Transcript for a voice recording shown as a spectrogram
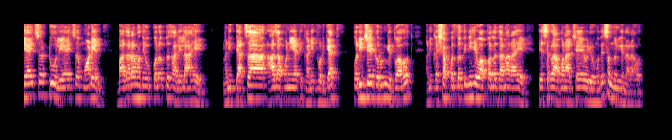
ए आयचं टूल ए आयचं मॉडेल बाजारामध्ये उपलब्ध झालेलं आहे. आणि त्याचा आज आपण या ठिकाणी थोडक्यात परिचय करून घेतो आहोत. आणि कशा पद्धतीने हे वापरलं जाणार आहे ते सगळं आपण आजच्या या व्हिडिओमध्ये समजून घेणार आहोत.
